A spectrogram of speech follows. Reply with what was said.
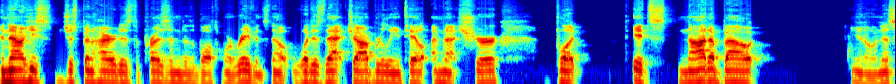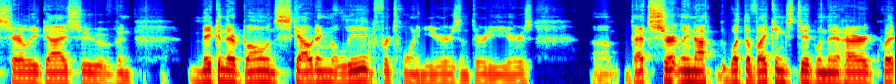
and now he's just been hired as the president of the Baltimore Ravens. Now, what does that job really entail? I'm not sure, but it's not about you know necessarily guys who have been making their bones scouting the league for 20 years and 30 years. Um, that's certainly not what the Vikings did when they hired Qu-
